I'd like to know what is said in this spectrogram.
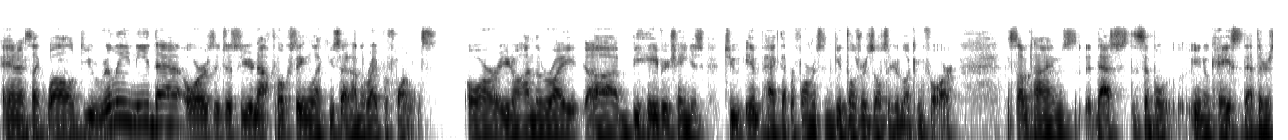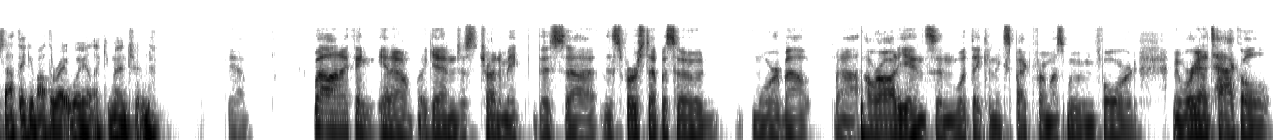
And it's like, well, do you really need that, or is it just you're not focusing, like you said, on the right performance, or you know, on the right uh, behavior changes to impact that performance and get those results that you're looking for? And sometimes that's just the simple, you know, case that they're just not thinking about the right way, like you mentioned. Yeah. Well, and I think you know, again, just trying to make this uh, this first episode more about uh, our audience and what they can expect from us moving forward. I mean, we're going to tackle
